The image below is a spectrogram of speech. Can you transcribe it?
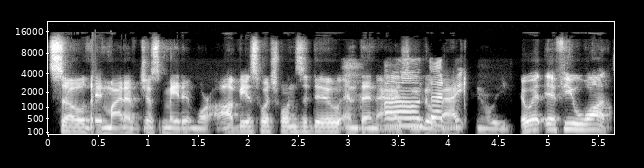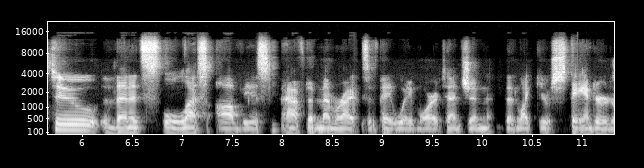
so they might have just made it more obvious which ones to do and then as Oh, you go back and redo it if you want to then it's less obvious you have to memorize and pay way more attention than like your standard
